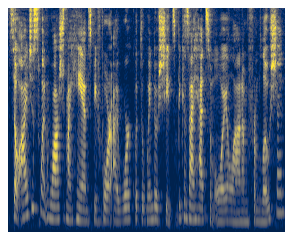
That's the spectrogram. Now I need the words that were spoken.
So I just went and washed my hands before I work with the window sheets because I had some oil on them from lotion.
